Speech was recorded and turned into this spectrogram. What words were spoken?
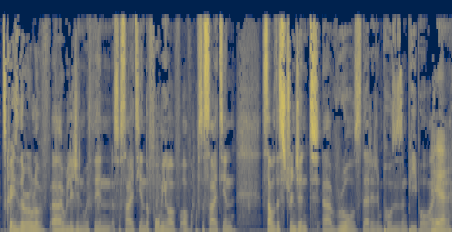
It's crazy the role of uh, religion within society and the forming of, of, of society and some of the stringent uh, rules that it imposes on people. I Yeah. mean,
